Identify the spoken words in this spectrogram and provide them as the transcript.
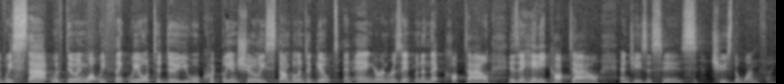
if we start with doing what we think we ought to do, you will quickly and surely stumble into guilt and anger and resentment, and that cocktail is a heady cocktail. And Jesus says, choose the one thing.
